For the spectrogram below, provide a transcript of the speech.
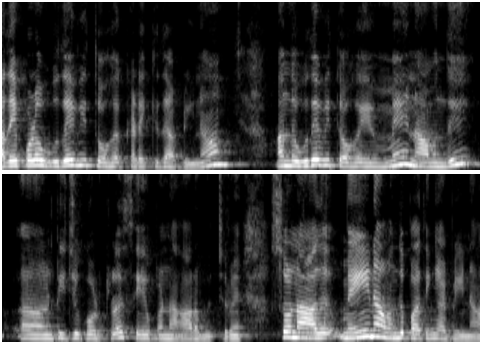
அதே போல் உதவித்தொகை கிடைக்குது அப்படின்னா அந்த உதவித்தொகையுமே நான் வந்து டீச்சர் கோர்ட்டில் சேவ் பண்ண ஆரம்பிச்சிருவேன். ஸோ நான் அது மெயினாக வந்து பார்த்திங்க அப்படின்னா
